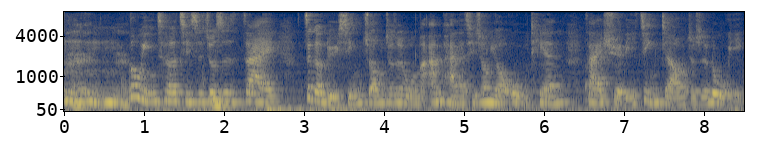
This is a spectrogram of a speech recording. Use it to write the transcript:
嗯嗯嗯，露营车其实就是在这个旅行中，就是我们安排了其中有五天在雪梨近郊就是露营。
